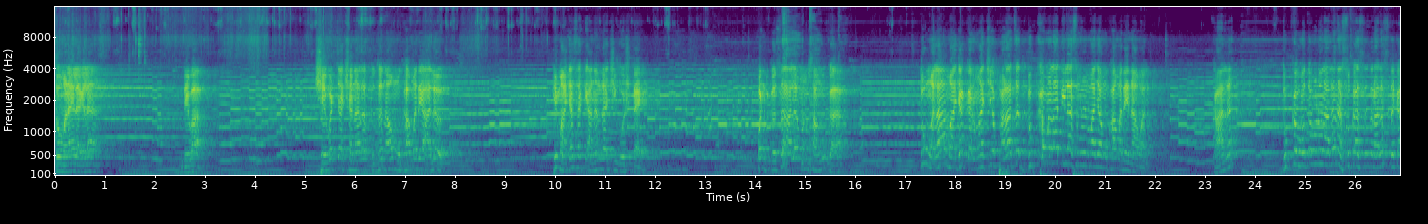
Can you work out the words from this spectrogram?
तो म्हणायला लागला देवा शेवटच्या क्षणाला तुझं नाव मुखामध्ये आलं ही माझ्यासाठी आनंदाची गोष्ट आहे. पण कसं आलं म्हणून सांगू का? तू मला माझ्या कर्माच्या फळाचं दुःख मला दिलास म्हणून माझ्या मुखामध्ये नाव आलं. काल दुःख होतं म्हणून आलं ना? सुख असतं तर आलं असतं का?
